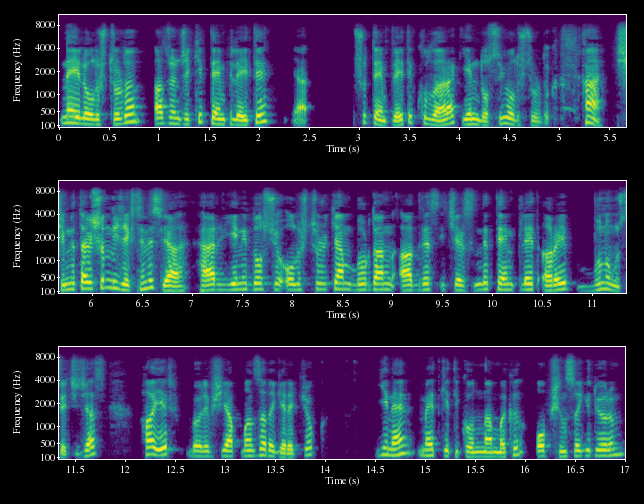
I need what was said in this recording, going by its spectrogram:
Neyle oluşturdum? Az önceki template'i ya şu template'i kullanarak yeni dosyayı oluşturduk. Ha, şimdi tabii şunu diyeceksiniz ya her yeni dosya oluştururken buradan adres içerisinde template arayıp bunu mu seçeceğiz? Hayır, böyle bir şey yapmanıza da gerek yok. Yine Medget ikonundan bakın, Options'a gidiyorum.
